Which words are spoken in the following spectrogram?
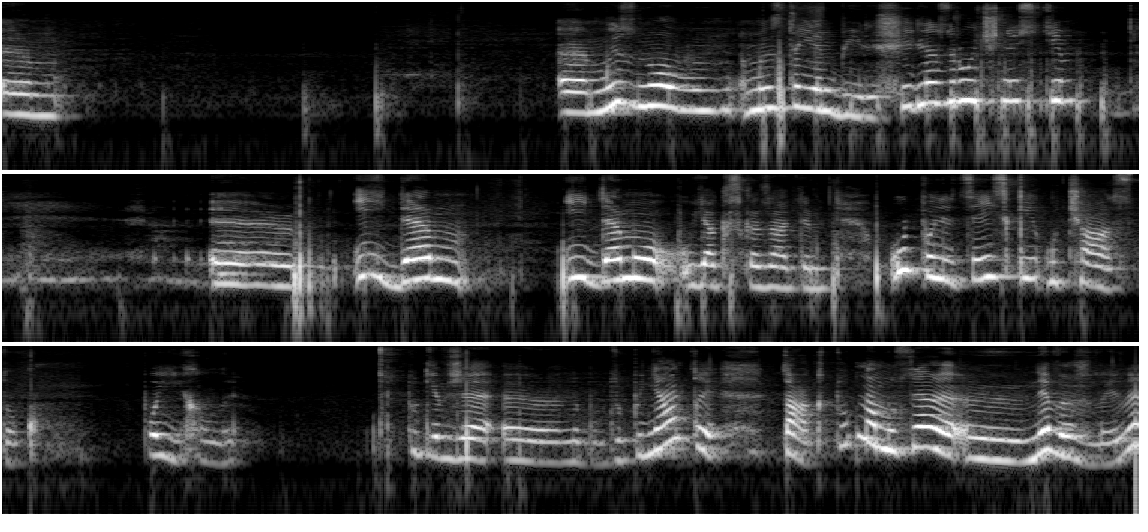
ем, е, ми знову ми стаємо більші для зручності. Е, і йдемо, і йдемо, як сказати, у поліцейський участок. Поїхали. Тут я вже е, не буду зупиняти. Так, тут нам усе е, неважливе.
